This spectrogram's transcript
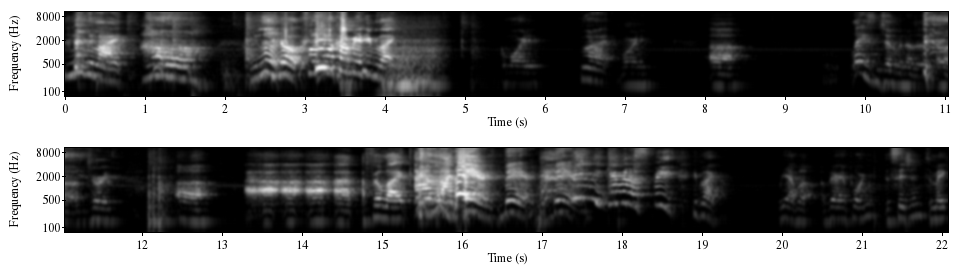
you be like, you look, no, funny. he would come in. He'd be like, "Good morning, right? good morning, uh, ladies and gentlemen of the uh, jury. Uh, I, I, I, I, I, I feel like I'm like Barry, Barry, Barry. He'd be giving a speech. He'd be like, "We have a, a very important decision to make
